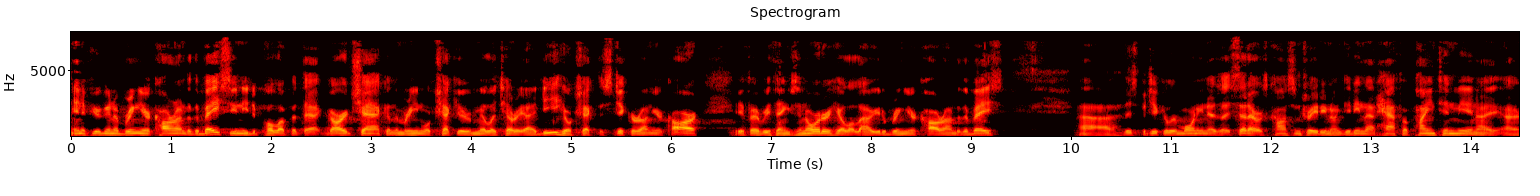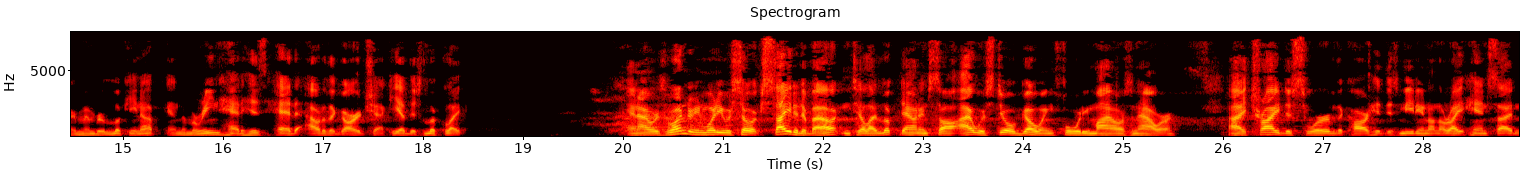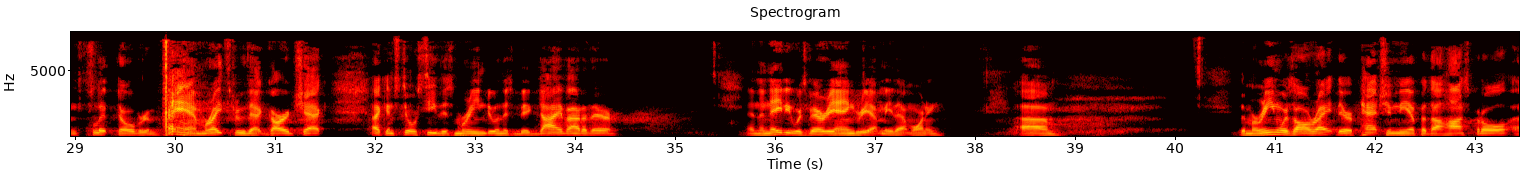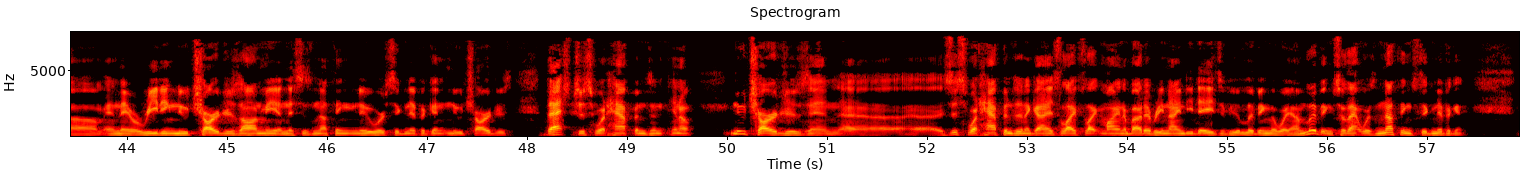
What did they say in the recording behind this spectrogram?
And if you're going to bring your car onto the base, you need to pull up at that guard shack and the Marine will check your military ID. He'll check the sticker on your car. If everything's in order, he'll allow you to bring your car onto the base. Uh, this particular morning, as I said, I was concentrating on getting that half a pint in me and I, I remember looking up and the Marine had his head out of the guard shack. He had this look like, And I was wondering what he was so excited about until I looked down and saw I was still going 40 miles an hour. I tried to swerve. The car hit this median on the right hand side and flipped over and bam, right through that guard shack. I can still see this Marine doing this big dive out of there. And the Navy was very angry at me that morning. Um, the Marine was all right. They were patching me up at the hospital, um, and they were reading new charges on me. And this is nothing new or significant. New charges. That's just what happens. And you know, new charges. And uh, is this what happens in a guy's life like mine about every 90 days if you're living the way I'm living? So that was nothing significant.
